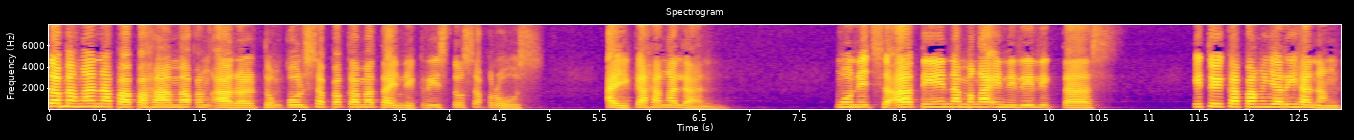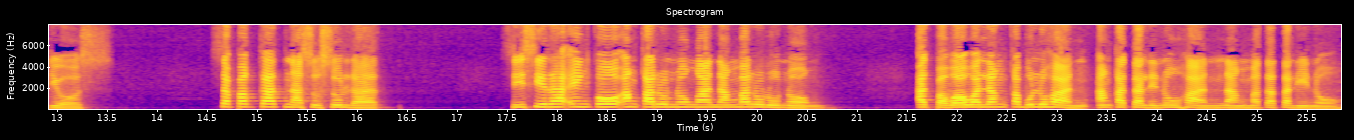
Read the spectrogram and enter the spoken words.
Sa mga napapahamak ang aral tungkol sa pagkamatay ni Kristo sa krus ay kahangalan. Ngunit sa atin na mga inililigtas, ito'y kapangyarihan ng Diyos. sapagkat nasusulat, Sisirain ko ang karunungan ng marurunong at pawawalang kabuluhan ang katalinuhan ng matatalino.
